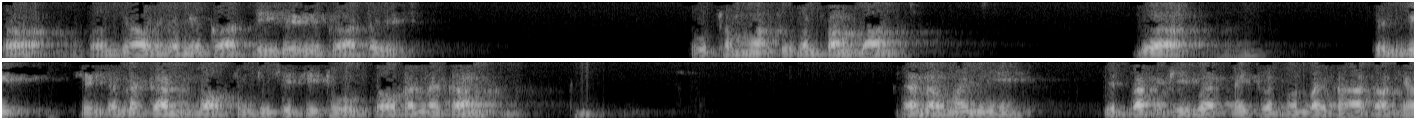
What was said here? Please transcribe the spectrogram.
ก็ ตอนเช้านี่ก็มีโอกาสดีได้มีโอกาสได้พูดธรรมะสู่กันฟังบ้างเพื่อเป็นมิตรซึ่งกันและกันบอกสิ่งที่ผิดที่ถูกต่อกันและกันแต่เราไม่มีจิตวัดพิธีวัดในสวดมนต์ไหว้พระตอนเช้า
